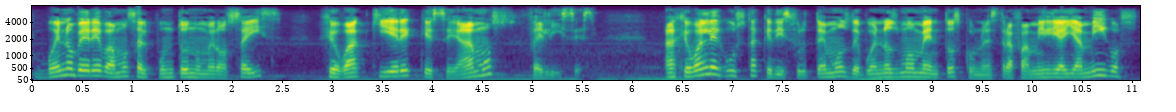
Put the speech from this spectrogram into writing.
Bueno, Bere, vamos al punto número 6. Jehová quiere que seamos felices. A Jehová le gusta que disfrutemos de buenos momentos con nuestra familia y amigos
